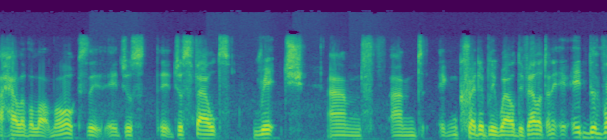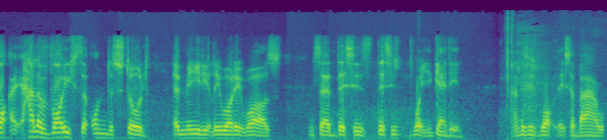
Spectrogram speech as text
a hell of a lot more because it, it just it just felt rich and and incredibly well developed, and it, it, it had a voice that understood immediately what it was and said, "This is this is what you're getting, and this is what it's about."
